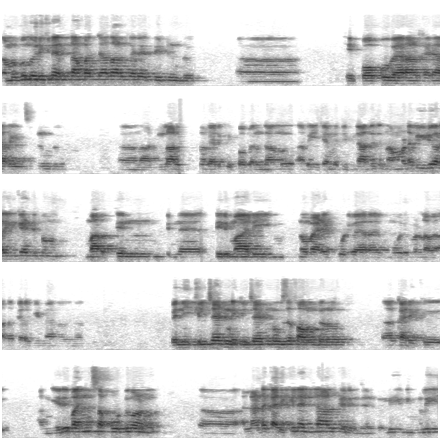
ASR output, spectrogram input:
നമുക്കൊന്നും ഒരിക്കലും എത്താൻ പറ്റാത്ത ആൾക്കാരെ എത്തിയിട്ടുണ്ട്. ഹിപ്പ് ഹോപ്പ് വേറെ ആൾക്കാരെ അറിയിച്ചിട്ടുണ്ട്. നാട്ടിലുള്ള ആൾക്കാർക്ക് ഹിപ്പ് ഹോപ്പ് എന്താന്ന് അറിയിക്കാൻ പറ്റി. പിന്നെ അത് നമ്മുടെ വീഡിയോ ഇറങ്ങിക്കേണ്ടി ഇപ്പം മർത്തിൻ പിന്നെ തിരുമാലി നൊമാഡിക് കൂടി വേറെ മോരുമുള്ള അതൊക്കെ ഇറക്കിയിട്ടുണ്ടായിരുന്നു അതിനകത്ത്. ഇപ്പൊ നിഖിൽ ചേട്ടൻ നിഖിൽ ചേട്ടൻ ഹൂസ് ഫൗണ്ടർ കരിക്ക് അങ്ങേര് വൻ സപ്പോർട്ട് വേണം അല്ലാണ്ട് കരിക്കില്ല എല്ലാ ആൾക്കാരും ജനറലി നിങ്ങൾ ഈ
